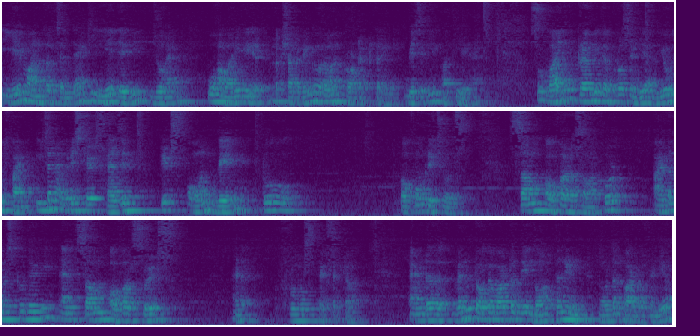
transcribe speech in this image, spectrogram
ये मानकर चलते हैं कि ये देवी जो है, वो हमारी रक्षा करेंगे और हमें प्रोटेक्ट करेंगे। बेसिकली बात ये है। Why you travelling across India you will find each and every state has in its own way to perform rituals some offer sour food items to Devi and some offer sweets and fruits etc. And uh, when we talk about uh, the northern northern part of India,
